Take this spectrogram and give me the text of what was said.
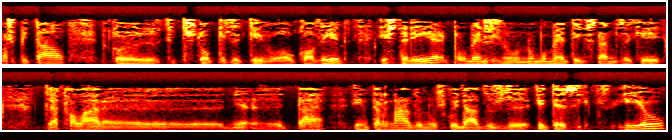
hospital, que testou positivo ao Covid e estaria, pelo menos no, no momento em que estamos aqui a falar, eh, está internado nos cuidados intensivos. E eu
